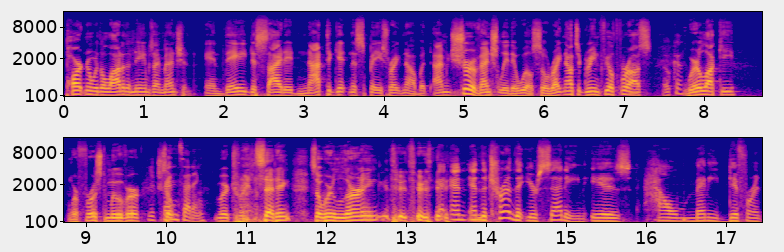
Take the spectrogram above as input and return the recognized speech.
partner with a lot of the names I mentioned, and they decided not to get in this space right now, but I'm sure eventually they will. So right now it's a green field for us. Okay. We're lucky. We're first mover. You're So- trend-setting. we're trend setting. So we're learning through through. and, and and the trend that you're setting is how many different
